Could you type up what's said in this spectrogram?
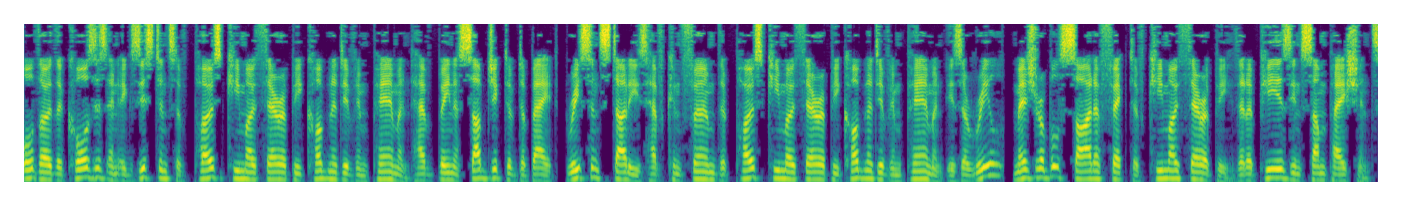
Although the causes and existence of post-chemotherapy cognitive impairment have been a subject of debate, recent studies have confirmed that post-chemotherapy cognitive impairment is a real, measurable side effect of chemotherapy that appears in some patients.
